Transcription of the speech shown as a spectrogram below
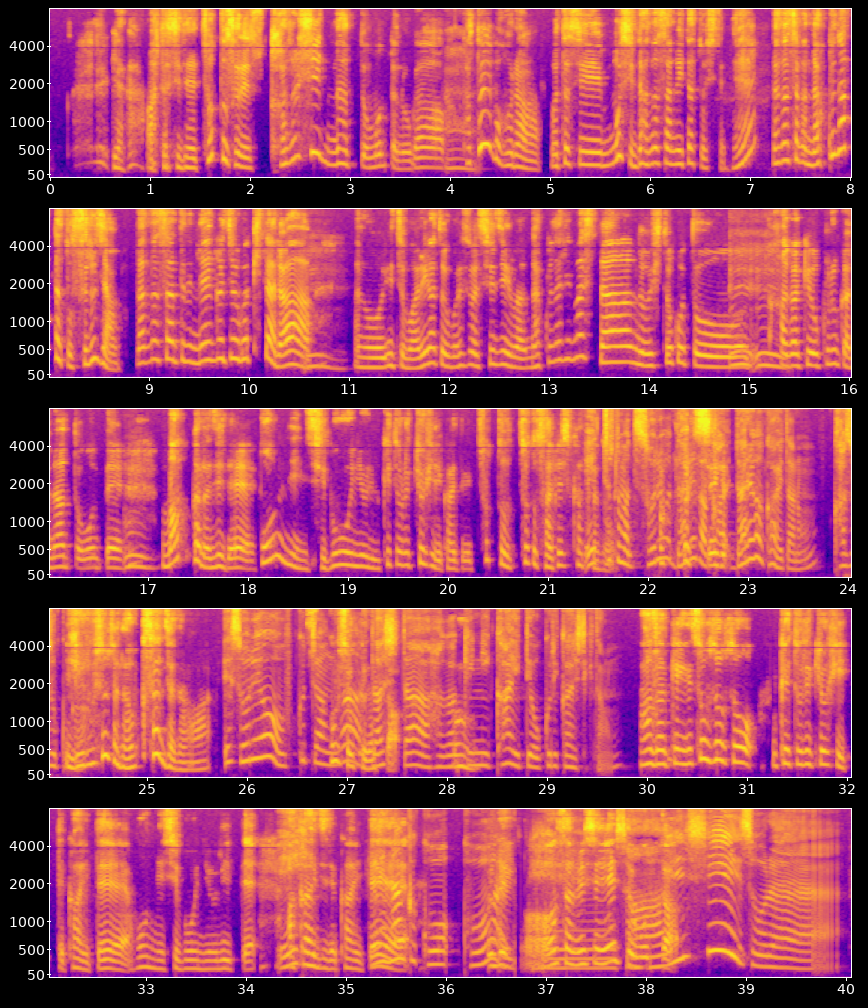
いや、私ね、ちょっとそれ悲しいなって思ったのが、うん。例えばほら、私、もし旦那さんがいたとしてね、旦那さんが亡くなったとするじゃん。旦那さんってね年賀状が来たら、うん。あの、いつもありがとうございます。主人は亡くなりました。の一うんうん。言、はがきを送るかなと思って、うん。真っ赤な字で、本人死亡により受け取り拒否で書いて、ちょっと、ちょっと寂しかったの。え、ちょっと待って、それは誰が誰が書いたの？家族が？家の人じゃない奥さんじゃなえ、それを福ちゃんが出したハガキに書いて送り返してきたの、いはがきに、そうそうそう、受け取り拒否って書いて、本人死亡によりって、え赤い字で書いて、え、なんかこう、怖い。あー寂しいって思った寂しい、それ。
